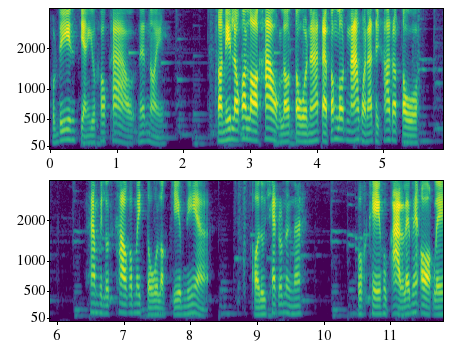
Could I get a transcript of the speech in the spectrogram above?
ผมได้ยินเสียงอยู่คร่าวๆนิดหน่อย ตอนนี้เราก็รอข้าวของเราโตนะ แต่ต้องลดน้ำก่อนนะถึงข้าวจะโตถ้ามไม่ลดข้าวก็ไม่โตหรอกเกมนี้ยขอดูแชทแป๊บนึงนะ โอเค ผมอ่านอะไรไม่ออกเลย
